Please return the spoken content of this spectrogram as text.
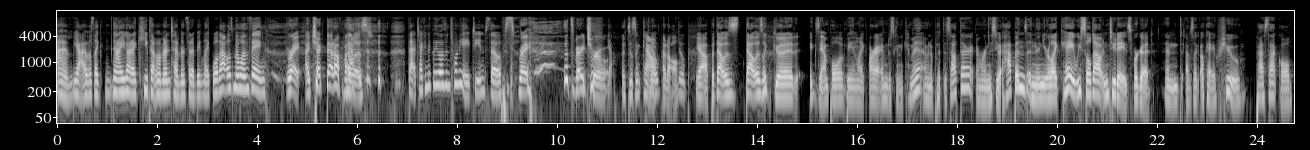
um, yeah, I was like, now you got to keep that momentum instead of being like, well, that was my one thing right. I checked that off my Yeah. list. that technically was in 2018. So Right. That's very true. Yeah. It doesn't count Nope. at all. Nope. Yeah, but that was that was a good example of being like, all right, I'm just going to commit. I'm going to put this out there and we're going to see what happens and then you're like, "Hey, we sold out in 2 days. We're good." And I was like, "Okay, phew, past that goal."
